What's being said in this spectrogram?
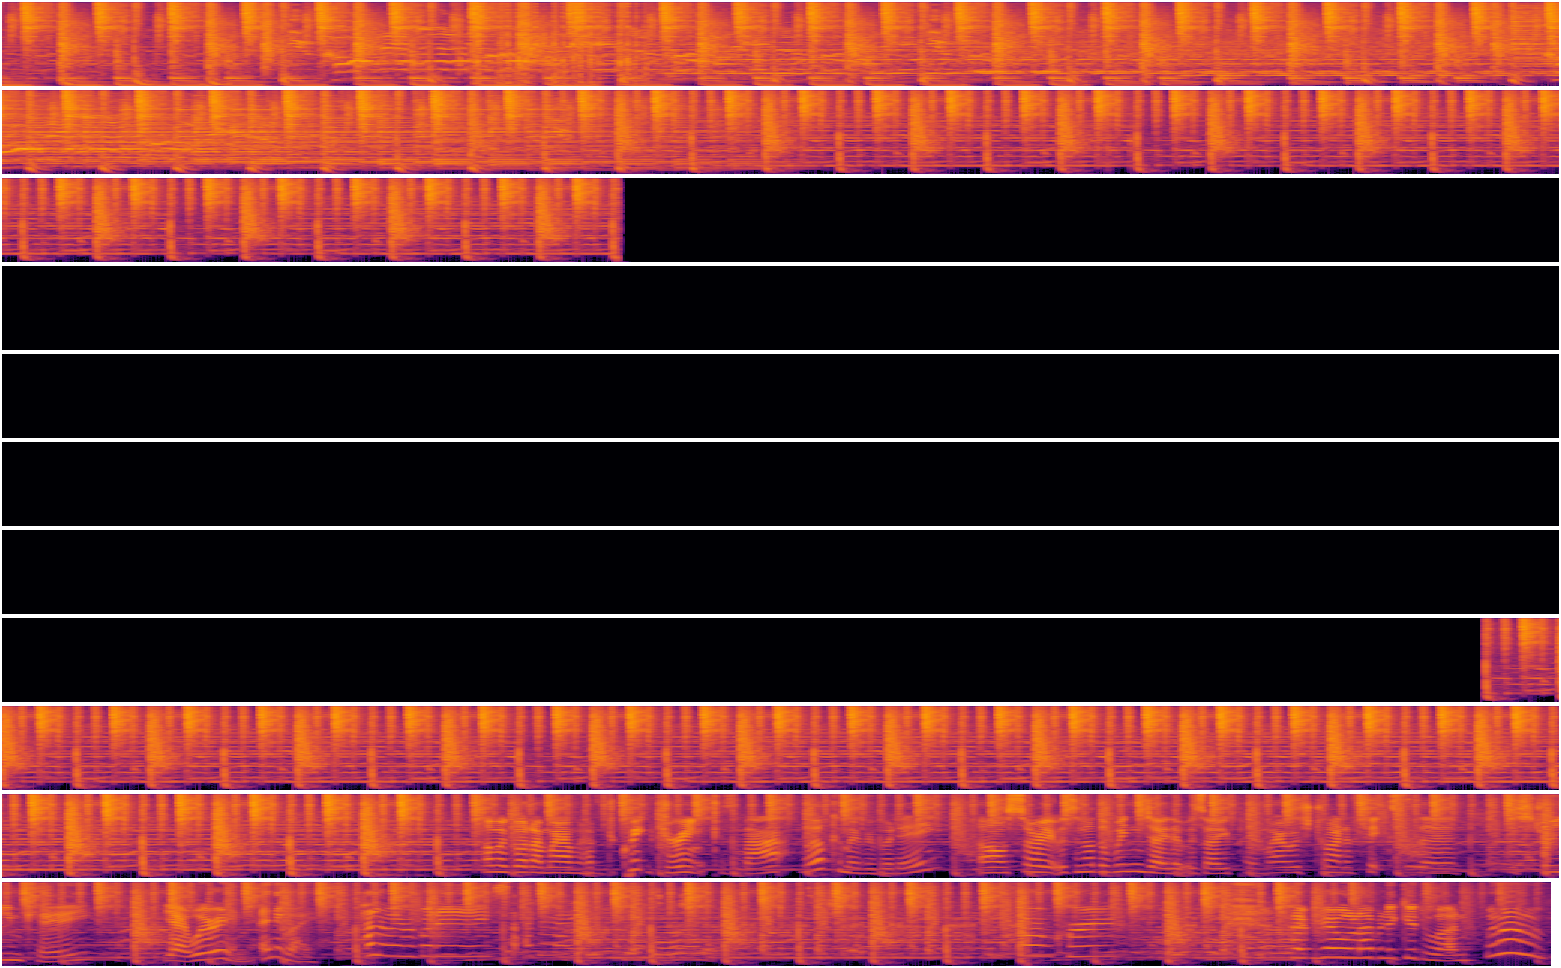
My god, I'm going to have a quick drink because of that. Welcome, everybody. Oh, sorry, it was another window that was open where I was trying to fix the, the stream key. Yeah, we're in. Anyway, hello, everybody. Forum crew. Hope you're all having a good one. Woo!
